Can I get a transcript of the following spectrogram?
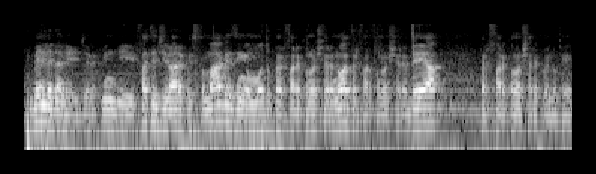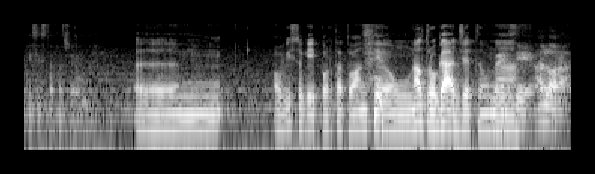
belle da leggere, quindi fate girare questo magazine, è un modo per fare conoscere noi, per far conoscere Bea, per far conoscere quello che, che si sta facendo. Um ho visto che hai portato anche sì. un altro gadget. Una... Beh, sì. Allora,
